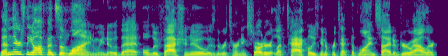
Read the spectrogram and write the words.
Then there's the offensive line. We know that Olu Fashanu is the returning starter left tackle. He's going to protect the blind side of Drew Allar.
